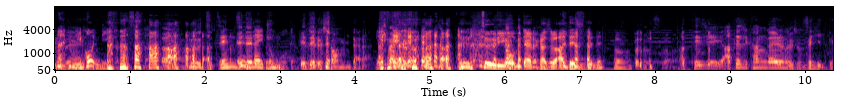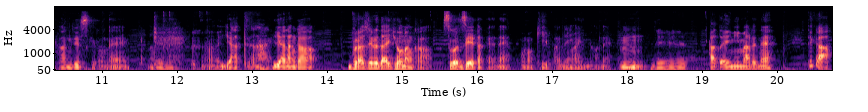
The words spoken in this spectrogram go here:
日本にいるまさかうんルーツ全然ないと思うけど。エデルションみたいな。えトゥーリオみたいな感じの当て字でね。うんそうそう当て字、当て字考えるのでしょ、ぜひって感じですけどね。うんいや、いや、なんか、ブラジル代表なんか、すごい贅沢やね、このキーパー2枚いるのはね。うん。ねあと、エミマルね。てか、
